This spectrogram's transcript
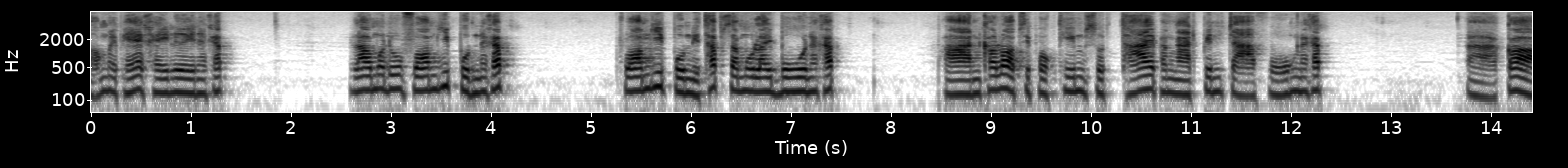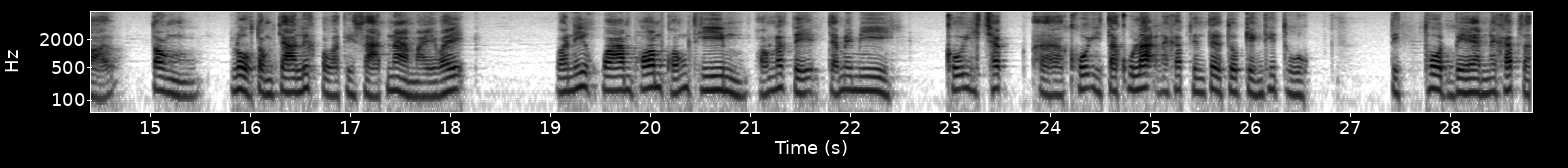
2 ไม่แพ้ใครเลยนะครับ เรามาดูฟอร์มญี่ปุ่นนะครับ ฟอร์มญี่ปุ่นนี่ทับซามูไรบูนะครับ ผ่านเข้ารอบ 16 ทีมสุดท้ายผงาดเป็นจ่าฝูงนะครับ อ่าก็ต้องโลกต้องจารึกประวัติศาสตร์หน้าใหม่ไว้ วันนี้ความพร้อมของทีมของนักเตะจะไม่มีโคอิชักโคอิตาคุระนะครับเซนเตอร์ตัวเก่งที่ถูกติดโทษแบนนะครับ สะ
